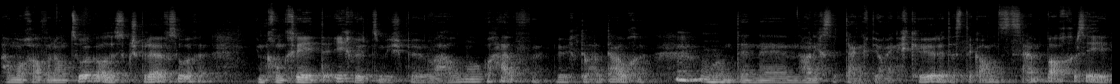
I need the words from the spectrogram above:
auch mal aufeinander zugehen oder ein Gespräch suchen. Im Konkreten, ich würde zum Beispiel auch mal helfen, weil ich auch tauchen. Mhm. Und dann ähm, habe ich so gedacht, ja, wenn ich höre, dass der ganze Sempacher See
